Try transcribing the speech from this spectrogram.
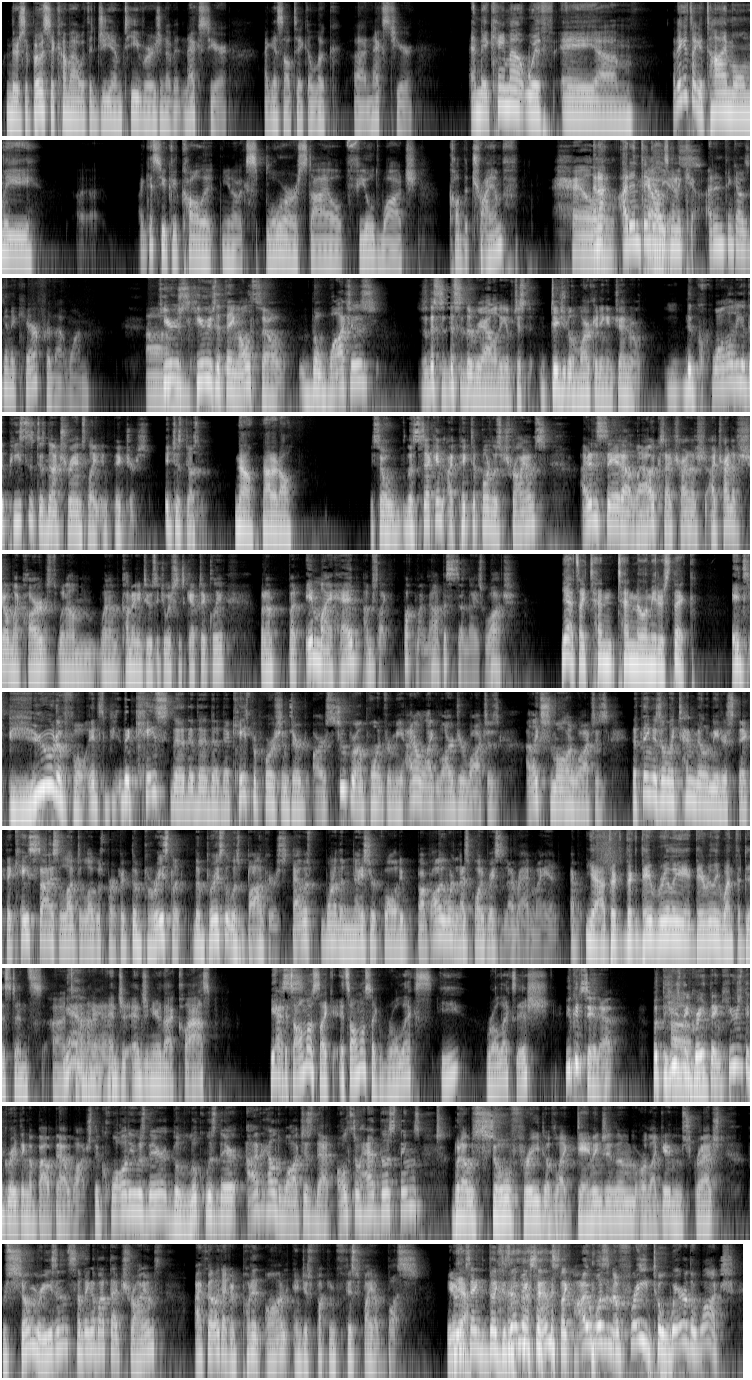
And they're supposed to come out with a GMT version of it next year. I guess I'll take a look uh, next year. And they came out with a um I think it's like a time only. I guess you could call it, you know, explorer style field watch called the Triumph. Hell, And I, I didn't think I was gonna. Ca- I didn't think I was gonna care for that one. Um, here's here's the thing. Also, the watches. So this is this is the reality of just digital marketing in general. The quality of the pieces does not translate in pictures. It just doesn't. no, not at all. So the second I picked up one of those triumphs, I didn't say it out loud because I try not to, I try not to show my cards when I'm when I'm coming into a situation skeptically. But I'm but in my head I'm just like fuck my mouth. This is a nice watch. Yeah, it's like 10, 10 millimeters thick. It's beautiful. It's the case the the, the the the case proportions are are super on point for me. I don't like larger watches. I like smaller watches. The thing is only 10 millimeters thick. The case size lug to lug was perfect. The bracelet, the bracelet was bonkers. That was one of the nicer quality, probably one of the nice quality bracelets I ever had in my hand ever. Yeah, they they they really they really went the distance uh, Yeah, to kind of enge- engineer that clasp. Yes, It's almost like it's almost like Rolex e Rolex ish. You could say that. But the, here's the Um, great thing. Here's the great thing about that watch. The quality was there. The look was there. I've held watches that also had those things, but I was so afraid of like damaging them or like getting them scratched. For some reason, something about that Triumph, I felt like I could put it on and just fucking fist fight a bus. You know what Yeah. I'm saying? Like, does that make sense? like, I wasn't afraid to wear the watch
